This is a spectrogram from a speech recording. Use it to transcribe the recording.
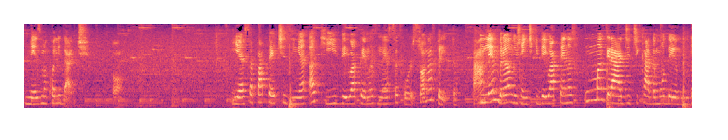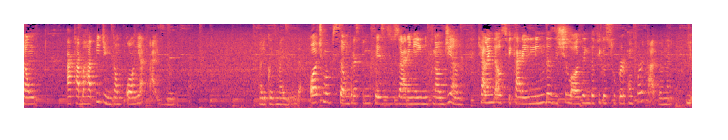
Mesma qualidade. Ó. E essa papetezinha aqui veio apenas nessa cor, só na preta, tá? E lembrando, gente, que veio apenas uma grade de cada modelo, então acaba rapidinho, então corre atrás, viu? Olha que coisa mais linda. Ótima opção para as princesas usarem aí no final de ano. Que além delas ficarem lindas, estilosas, ainda fica super confortável, né? E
